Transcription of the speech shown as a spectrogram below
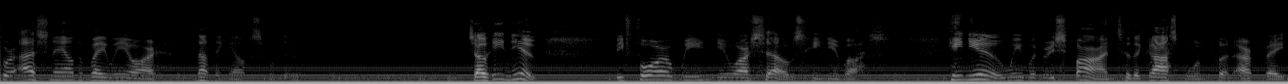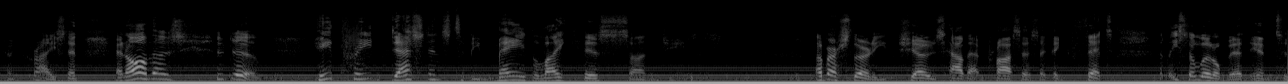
for us now, the way we are, nothing else will do. So He knew. Before we knew ourselves, He knew us. He knew we would respond to the gospel and put our faith in Christ. And, and all those who do, He predestines to be made like His Son, Jesus. Now, verse 30 shows how that process, I think, fits at least a little bit into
